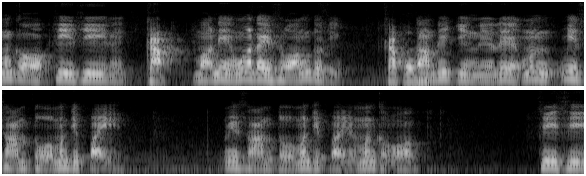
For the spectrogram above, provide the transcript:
มันก็ออกสี่สี่นี่ครับบ้านนี้มันก็ได้สองตัวดิครับผมตามที่จริงนี่เลขมันมีสามตัวมันจะไป มีสามตัวมันจะไป มันก็ออกสี่สี่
